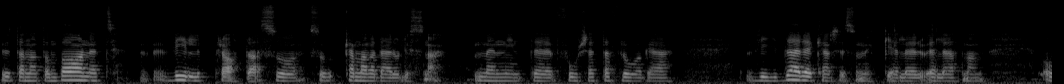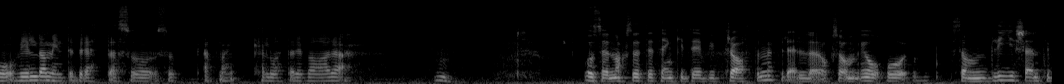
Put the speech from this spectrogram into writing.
Utan att om barnet vill prata så, så kan man vara där och lyssna. Men inte fortsätta fråga vidare kanske så mycket eller, eller att man och vill de inte berätta så, så att man kan låta det vara. Mm. Och sen också att jag tänker det vi pratar med föräldrar också om och, och som blir sen till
